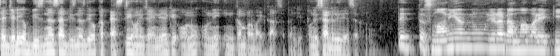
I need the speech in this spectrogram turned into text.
ਤੇ ਜਿਹੜੀ ਉਹ ਬਿਜ਼ਨਸ ਹੈ ਬਿਜ਼ਨਸ ਦੀ ਉਹ ਕੈਪੈਸਿਟੀ ਹੋਣੀ ਚਾਹੀਦੀ ਹੈ ਕਿ ਉਹਨੂੰ ਉਨੀ ਇਨਕਮ ਪ੍ਰੋਵਾਈਡ ਕਰ ਸਕਣ ਜੀ ਉਨੀ ਸੈਲਰੀ ਦੇ ਸਕਣ। ਤੇ ਤਸਮਾਨੀਆ ਨੂੰ ਜਿਹੜਾ ਡਾਮਾ ਬਾਰੇ ਕੀ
